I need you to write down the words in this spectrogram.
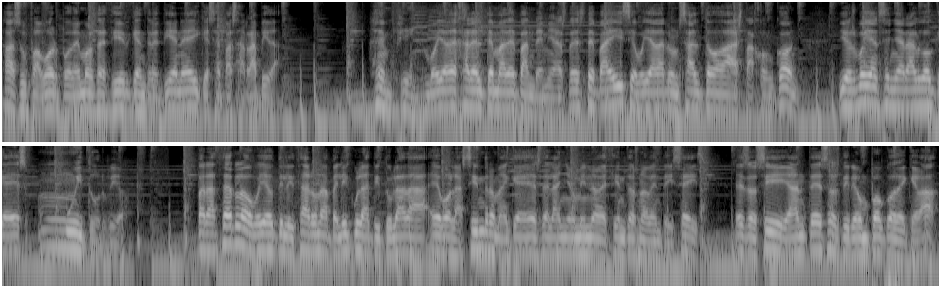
a su favor podemos decir que entretiene y que se pasa rápida. En fin, voy a dejar el tema de pandemias de este país y voy a dar un salto hasta Hong Kong, y os voy a enseñar algo que es muy turbio. Para hacerlo voy a utilizar una película titulada Ébola Síndrome que es del año 1996. Eso sí, antes os diré un poco de qué va.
